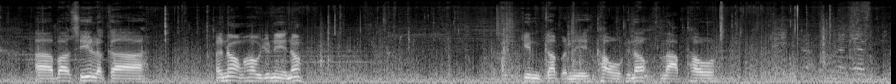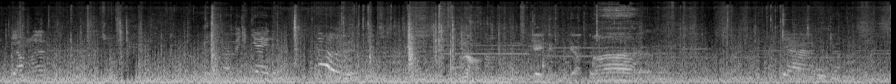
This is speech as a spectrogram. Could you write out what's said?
ำอ่าบ่าวซีแล้วก็ไอ้น้องเฮาอยู่นี่เนาะกินกับอันนี้เท่าพี่น้องลาบเท่าไม่ใจดิ เออน้องใจหนึ่งอย่างจ้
